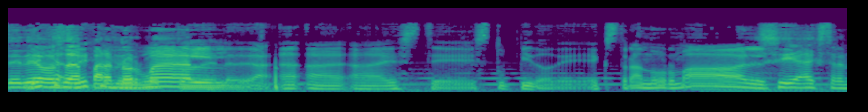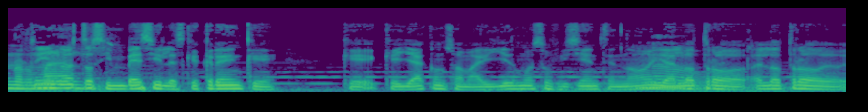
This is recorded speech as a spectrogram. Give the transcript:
tenemos Deja- a Paranormal, de a, a- a este estúpido de extra normal. sí, a Extra Sí, ¿no? Normal. estos imbéciles que creen que, que, que ya con su amarillismo es suficiente, ¿no? Y No. al otro, el otro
